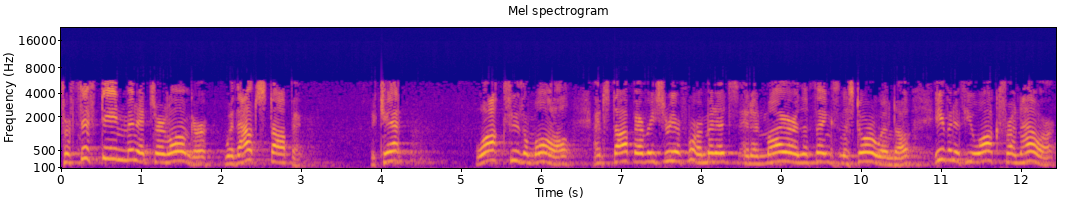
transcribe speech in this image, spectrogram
for 15 minutes or longer without stopping. You can't walk through the mall and stop every three or four minutes and admire the things in the store window. Even if you walk for an hour,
